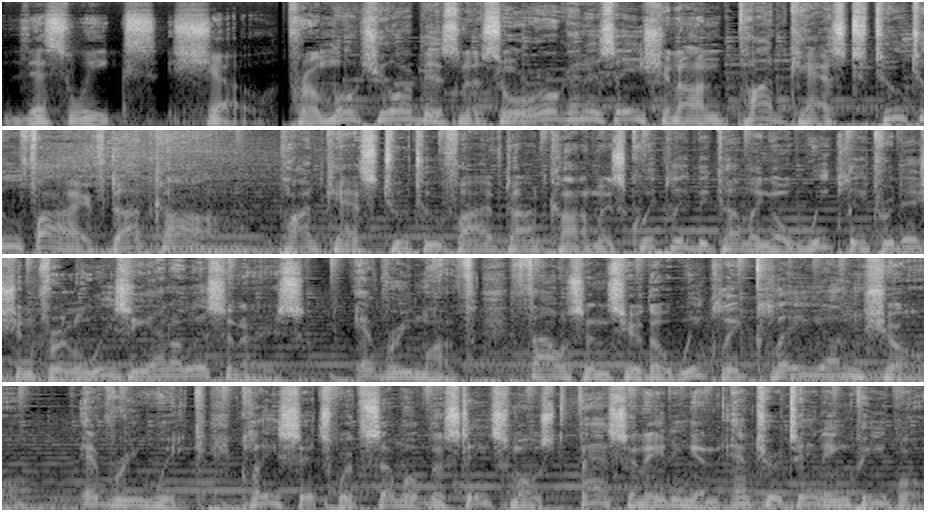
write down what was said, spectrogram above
this week's show. Promote your business or organization on podcast225.com. Podcast225.com is quickly becoming a weekly tradition for Louisiana listeners. Every month, thousands hear the weekly Clay Young Show. Every week, Clay sits with some of the state's most fascinating and entertaining people.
